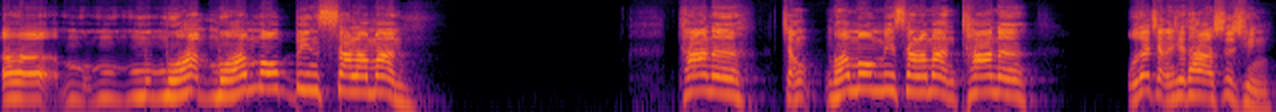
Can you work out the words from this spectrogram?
呃，穆穆穆罕穆罕默德·萨拉曼，他呢讲穆罕默德·萨拉曼，他呢，我再讲一些他的事情。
